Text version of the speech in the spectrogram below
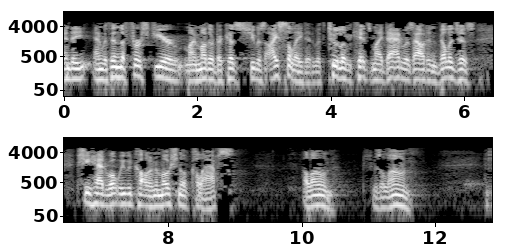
And, he, and within the first year, my mother, because she was isolated with two little kids, my dad was out in villages. She had what we would call an emotional collapse. Alone. She was alone and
